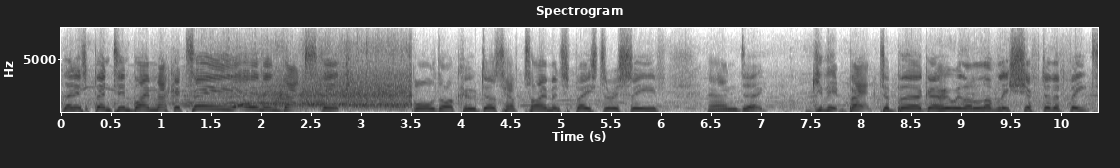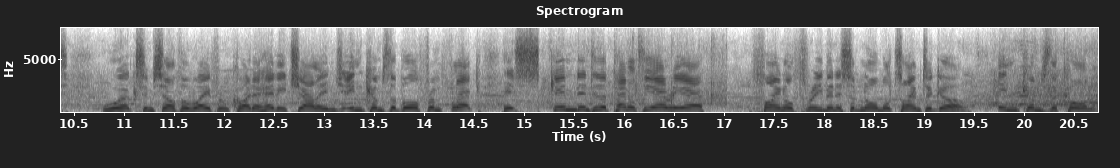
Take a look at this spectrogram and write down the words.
Then it's bent in by McAtee, aiming back stick. Baldock, who does have time and space to receive and uh, give it back to Berge, who with a lovely shift of the feet works himself away from quite a heavy challenge. In comes the ball from Fleck. It's skimmed into the penalty area. Final three minutes of normal time to go. In comes the corner.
